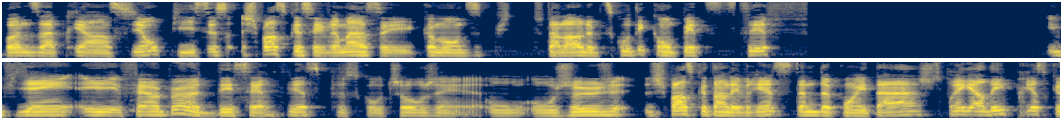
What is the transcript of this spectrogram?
bonnes appréhensions. Puis je pense que c'est vraiment, c'est comme on dit tout à l'heure, le petit côté compétitif vient et fait un peu un desservice plus qu'autre chose euh, au, jeu. Je, pense que tu enlèverais le système de pointage. Tu pourrais garder presque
